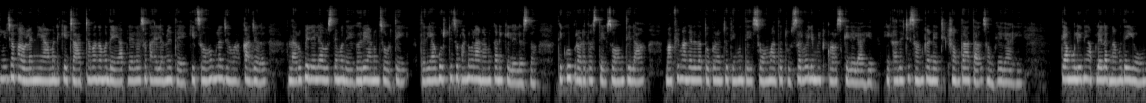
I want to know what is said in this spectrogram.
लक्ष्मीच्या पावलांनी या मालिकेच्या आजच्या भागामध्ये आपल्याला असं पाहायला मिळतंय की सोहमला जेव्हा काजल दारू पिलेल्या अवस्थेमध्ये घरी आणून सोडते तर या गोष्टीचं भांडवल अनामिकाने केलेलं असतं. ती खूप रडत असते. सोहम तिला माफी मागायला जातो परंतु ती म्हणते सोहम आता तू सर्व लिमिट क्रॉस केलेल्या आहेत. एखाद्याची सहन करण्याची क्षमता आता संपलेली आहे. त्या मुलीने आपल्या लग्नामध्ये येऊन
